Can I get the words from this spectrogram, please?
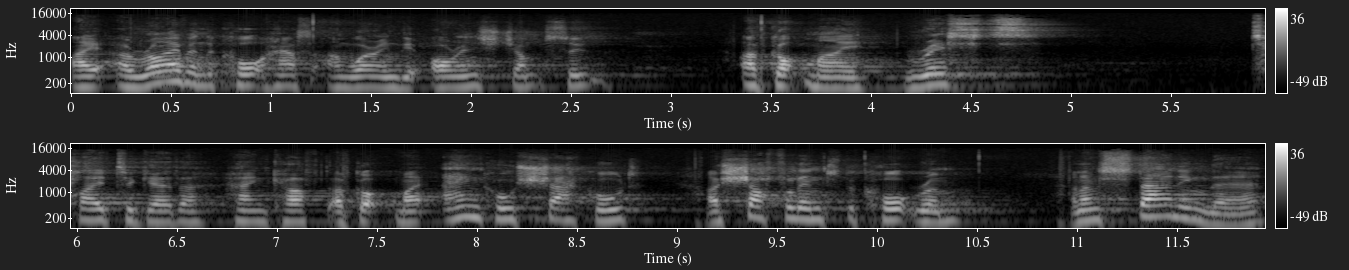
I arrive in the courthouse. I'm wearing the orange jumpsuit. I've got my wrists tied together, handcuffed. I've got my ankles shackled. I shuffle into the courtroom and I'm standing there.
